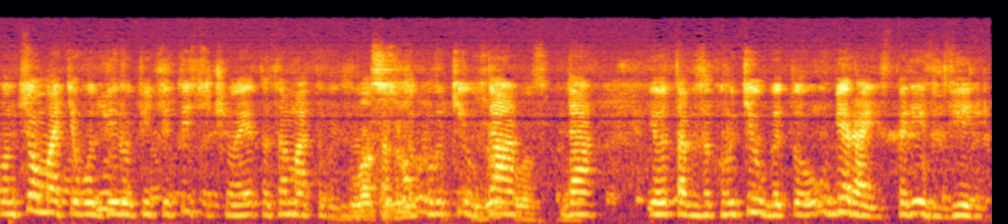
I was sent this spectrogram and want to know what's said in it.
Он все, мать его, берет пятитысячную, а это заматывает. Вот так закрутил, да, да. И вот так закрутил, говорит, убирай скорее в двери.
